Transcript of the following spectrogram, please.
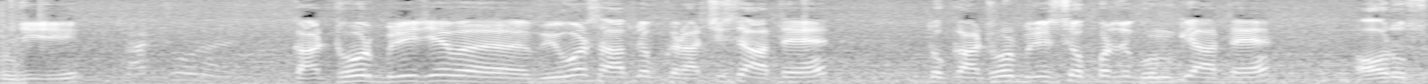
जी जी। काठोर ब्रिज है व्यूवर्स आप जब कराची से आते हैं तो काठोर ब्रिज से ऊपर से घूम के आते हैं और उस,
